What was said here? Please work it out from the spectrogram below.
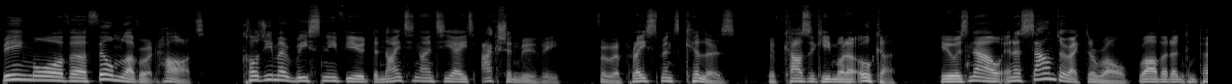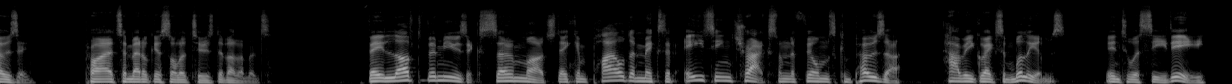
Being more of a film lover at heart, Kojima recently viewed the 1998 action movie for Replacement Killers with Kazuki Muraoka, who is now in a sound director role rather than composing, prior to Metal Gear Solid 2's development. They loved the music so much they compiled a mix of 18 tracks from the film's composer, Harry Gregson Williams, into a CD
